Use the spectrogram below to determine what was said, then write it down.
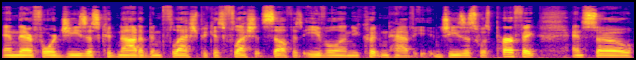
and therefore jesus could not have been flesh because flesh itself is evil and you couldn't have jesus was perfect. And so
